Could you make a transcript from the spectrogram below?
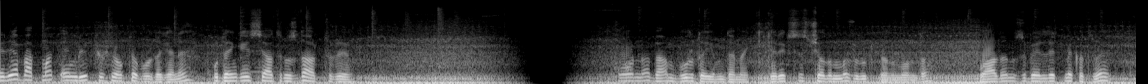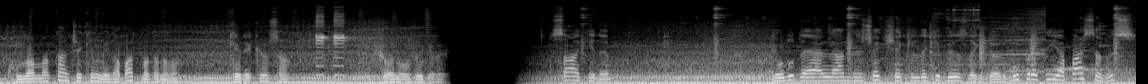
İleriye bakmak en büyük püf nokta burada gene. Bu denge hissiyatınızı da arttırıyor. Korna ben buradayım demek. Gereksiz çalınmaz unutmayalım onu da. Varlığınızı belli etmek adına kullanmaktan çekinmeyin. Abartmadan ama. Gerekiyorsa. Şu an olduğu gibi. Sakinim. Yolu değerlendirecek şekildeki bir hızla gidiyorum. Bu pratiği yaparsanız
